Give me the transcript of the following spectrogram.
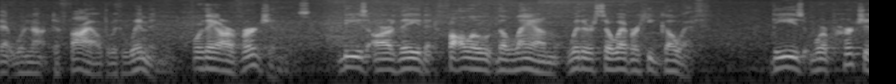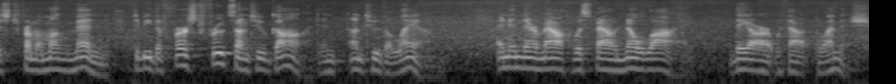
that were not defiled with women, for they are virgins. These are they that follow the Lamb whithersoever he goeth. These were purchased from among men to be the first fruits unto God and unto the Lamb. And in their mouth was found no lie. They are without blemish.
